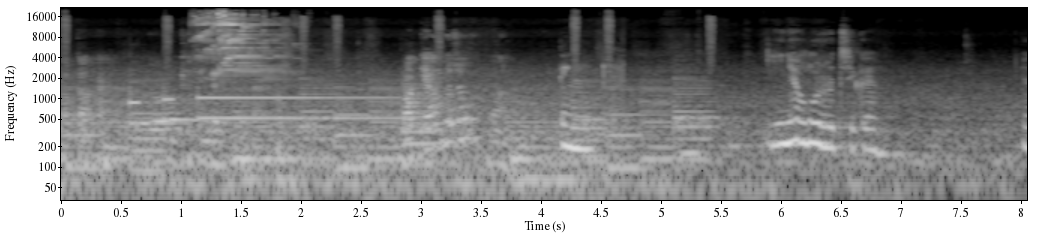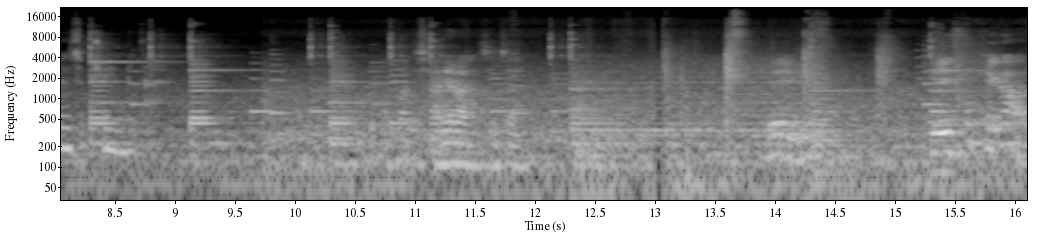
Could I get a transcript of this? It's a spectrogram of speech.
답답하니까 이렇게 생겼습니다. 맞게 한 거죠? 아. 땡. 인형으로 지금 연습 중입니다. 한마디 잘해라 진짜. 네, 이 스토케가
